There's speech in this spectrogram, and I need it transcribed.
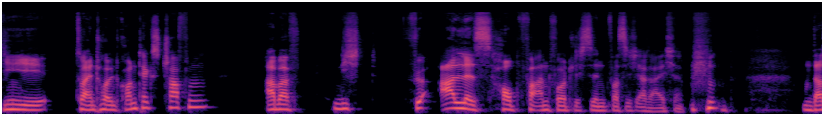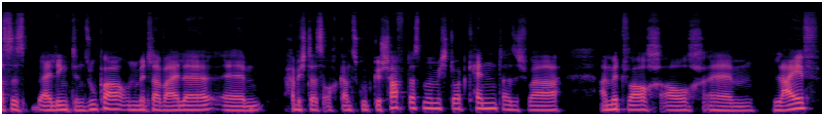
die zwar einen tollen Kontext schaffen, aber nicht für alles hauptverantwortlich sind, was ich erreiche. und das ist bei LinkedIn super und mittlerweile ähm, habe ich das auch ganz gut geschafft, dass man mich dort kennt. Also ich war am Mittwoch auch ähm, live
